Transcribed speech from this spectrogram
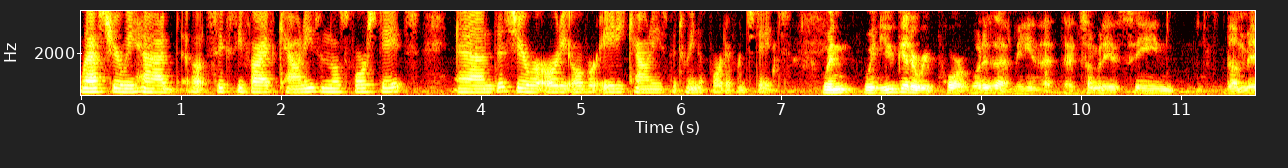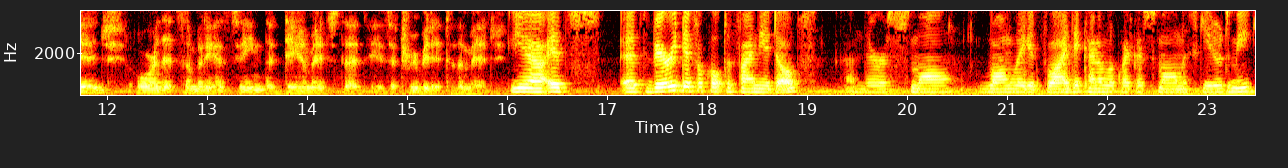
Last year we had about 65 counties in those four states, and this year we're already over 80 counties between the four different states. When when you get a report, what does that mean? That that somebody has seen the midge, or that somebody has seen the damage that is attributed to the midge? Yeah, it's it's very difficult to find the adults. And they're a small, long-legged fly. They kind of look like a small mosquito to me.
